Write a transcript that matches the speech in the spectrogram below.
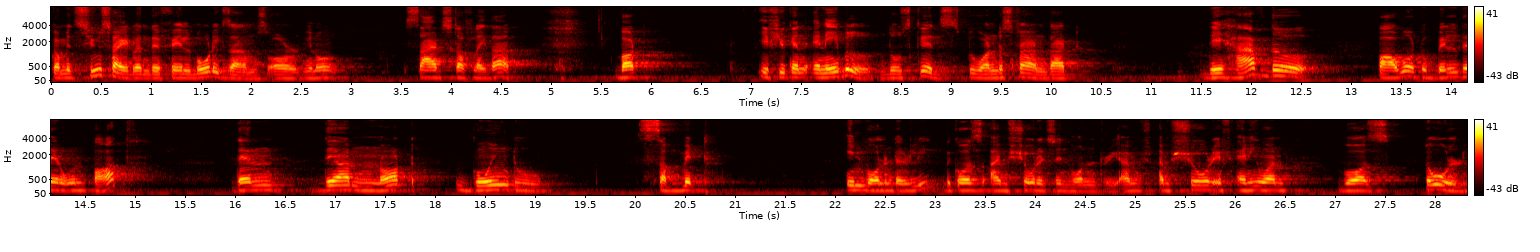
commit suicide when they fail board exams or, you know, sad stuff like that. But if you can enable those kids to understand that they have the power to build their own path, then they are not going to submit involuntarily because I'm sure it's involuntary. I'm, I'm sure if anyone was told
